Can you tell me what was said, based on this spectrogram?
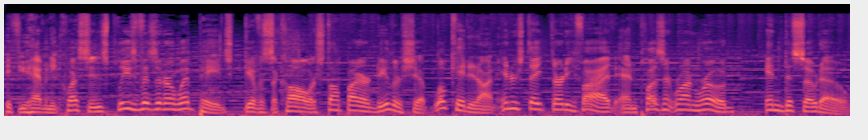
If you have any questions, please visit our webpage, give us a call, or stop by our dealership located on Interstate 35 and Pleasant Run Road in DeSoto.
